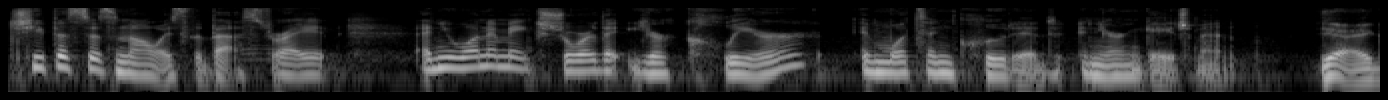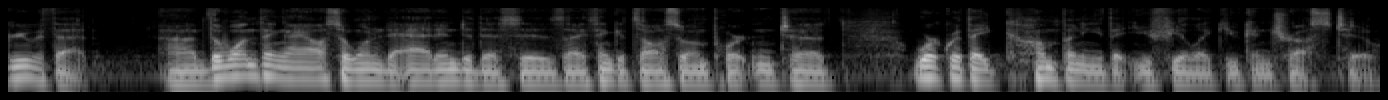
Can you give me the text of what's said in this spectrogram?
cheapest isn't always the best, right? And you want to make sure that you're clear in what's included in your engagement. Yeah, I agree with that. Uh, the one thing I also wanted to add into this is I think it's also important to work with a company that you feel like you can trust too.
